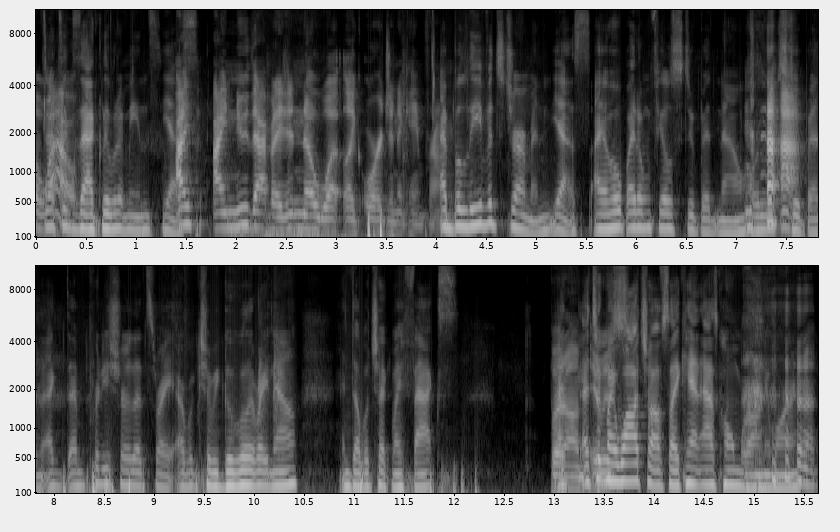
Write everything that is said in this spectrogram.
wow. That's exactly what it means. Yes. I I knew that, but I didn't know what like origin it came from. I believe it's German. Yes. I hope I don't feel stupid now or look stupid. I, I'm pretty sure that's right. Are we- should we Google it right now and double check my facts? But I, um, I it took my watch off, so I can't ask Homebrew anymore.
